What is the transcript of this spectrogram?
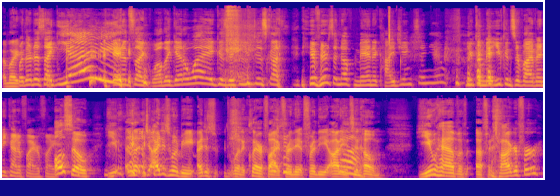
I'm like, but they're just like, yay! And it's like, well, they get away because if you just got, if there's enough manic hijinks in you, you can make, you can survive any kind of firefight. Also, you, I just want to be. I just want to clarify for the for the audience Ah. at home. You have a, a photographer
